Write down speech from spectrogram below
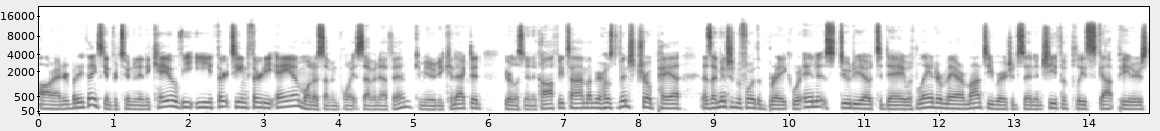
All right, everybody. Thanks again for tuning in to KOVE 1330 AM, 107.7 FM, Community Connected. You're listening to Coffee Time. I'm your host, Vince Tropea. As I mentioned before the break, we're in studio today with Lander Mayor Monte Richardson and Chief of Police Scott Peters.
